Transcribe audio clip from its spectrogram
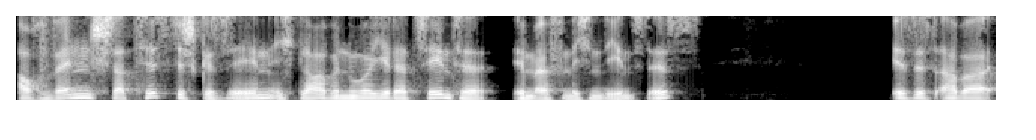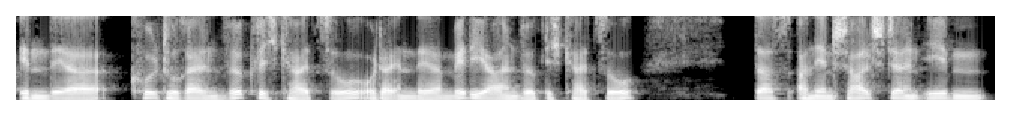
auch wenn statistisch gesehen, ich glaube, nur jeder Zehnte im öffentlichen Dienst ist, ist es aber in der kulturellen Wirklichkeit so oder in der medialen Wirklichkeit so, dass an den Schaltstellen eben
